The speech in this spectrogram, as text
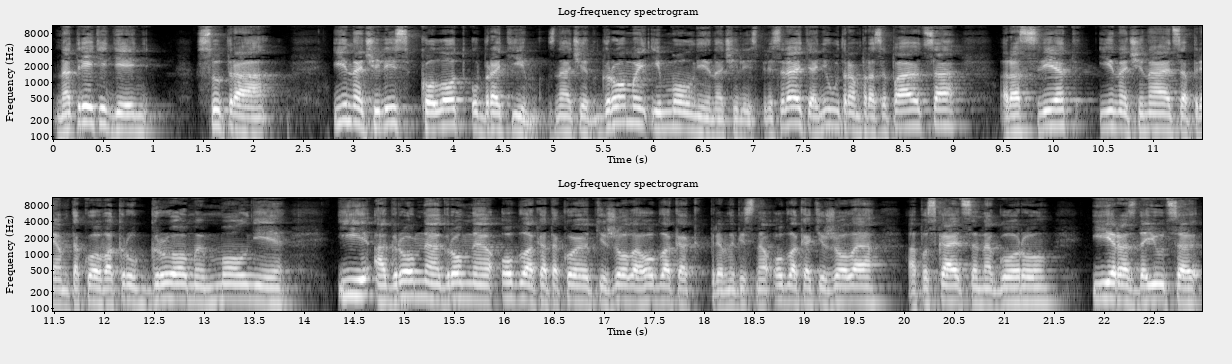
на третий день с утра, и начались колот у братим. Значит, громы и молнии начались. Представляете, они утром просыпаются, рассвет, и начинается прям такое вокруг громы, молнии, и огромное-огромное облако, такое тяжелое облако, прям написано, облако тяжелое, опускается на гору, и раздаются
